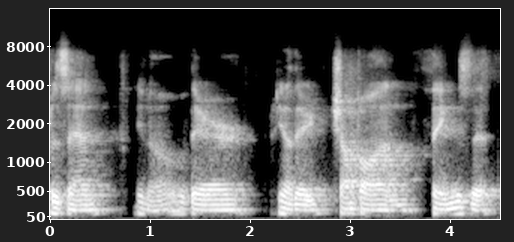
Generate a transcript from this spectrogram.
present, you know, their, you know, they jump on things that,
